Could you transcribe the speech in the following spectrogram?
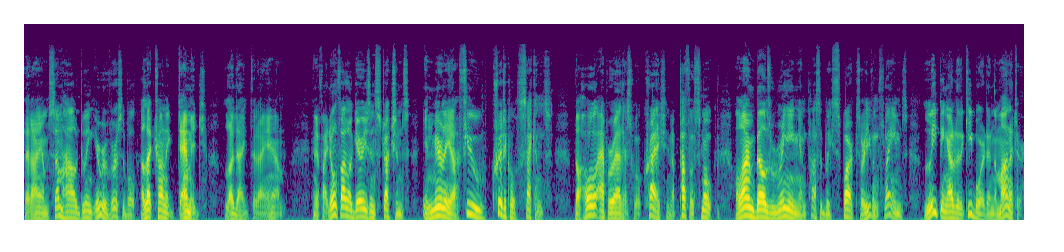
that I am somehow doing irreversible electronic damage, Luddite that I am. And if I don't follow Gary's instructions in merely a few critical seconds, the whole apparatus will crash in a puff of smoke, alarm bells ringing, and possibly sparks or even flames leaping out of the keyboard and the monitor.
